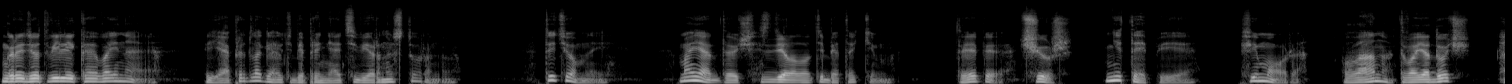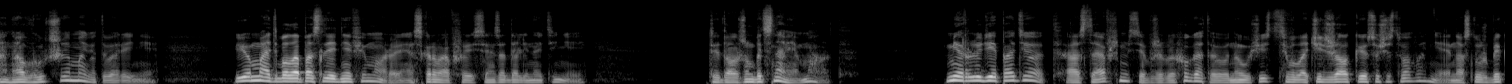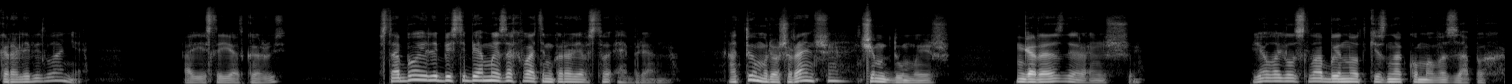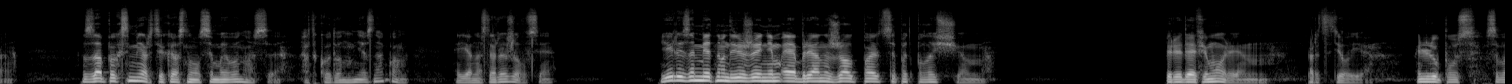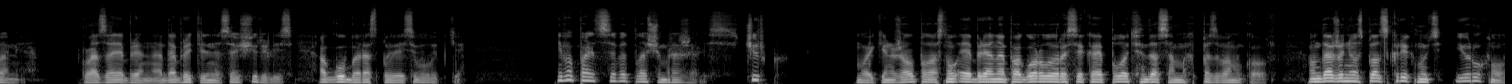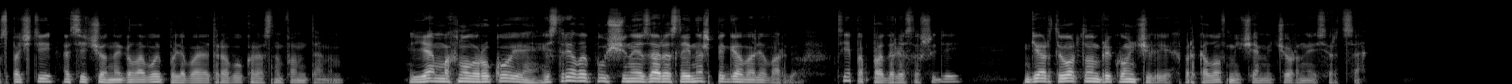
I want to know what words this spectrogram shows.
Грядет Великая война. Я предлагаю тебе принять верную сторону. Ты темный. Моя дочь сделала тебя таким. Тепи? Чушь. Не Тепи. Фимора. Лана, твоя дочь? Она лучшее мое творение. Ее мать была последняя Фимора, скрывавшаяся за долиной теней. Ты должен быть с нами, молод. Мир людей падет, а оставшимся в живых уготовано учесть влачить жалкое существование на службе королеве злания. А если я откажусь? С тобой или без тебя мы захватим королевство Эбриан. А ты умрешь раньше, чем думаешь. Гораздо раньше. Я ловил слабые нотки знакомого запаха. Запах смерти коснулся моего носа. Откуда он мне знаком? Я насторожился. Еле заметным движением Эбриан сжал пальцы под плащом. «Передай Фиморе», — процедил я. «Люпус с вами». Глаза Эбриана одобрительно сощурились, а губы расплылись в улыбке. Его пальцы под плащом рожались. Чирк! Мой кинжал полоснул Эбриана по горлу, рассекая плоть до самых позвонков. Он даже не успел скрикнуть и рухнул с почти отсеченной головой, поливая траву красным фонтаном. Я махнул рукой, и стрелы, пущенные зарослей, нашпиговали варгов. Те попадали с лошадей. Герт и Ортон прикончили их, проколов мечами черные сердца.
